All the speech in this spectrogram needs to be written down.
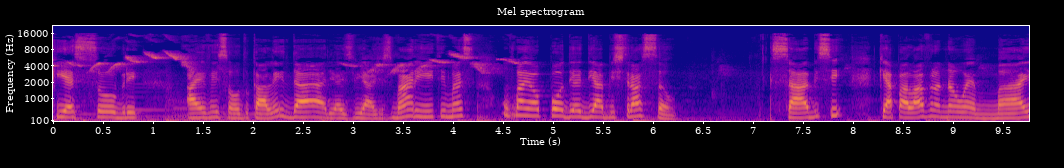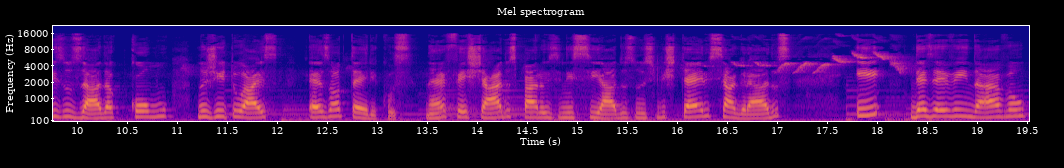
que é sobre a invenção do calendário, as viagens marítimas, o maior poder de abstração. Sabe-se que a palavra não é mais usada como nos rituais esotéricos, né? fechados para os iniciados nos mistérios sagrados e desvendavam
